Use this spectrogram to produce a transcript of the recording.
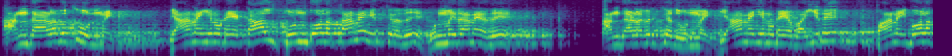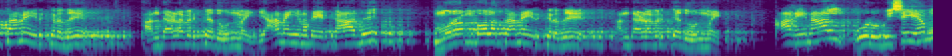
அந்த அளவுக்கு உண்மை. யானையினுடைய கால் தூண் போலத்தானே இருக்கிறது? உண்மைதானே அது? அந்த அளவிற்கு அது உண்மை. யானையினுடைய வயிறு பானை போலத்தானே இருக்கிறது? அந்த அளவிற்கு அது உண்மை. யானையினுடைய காது முரம் போலத்தானே இருக்கிறது? அந்த அளவிற்கு அது உண்மை. ஆகையினால் ஒரு விஷயம்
